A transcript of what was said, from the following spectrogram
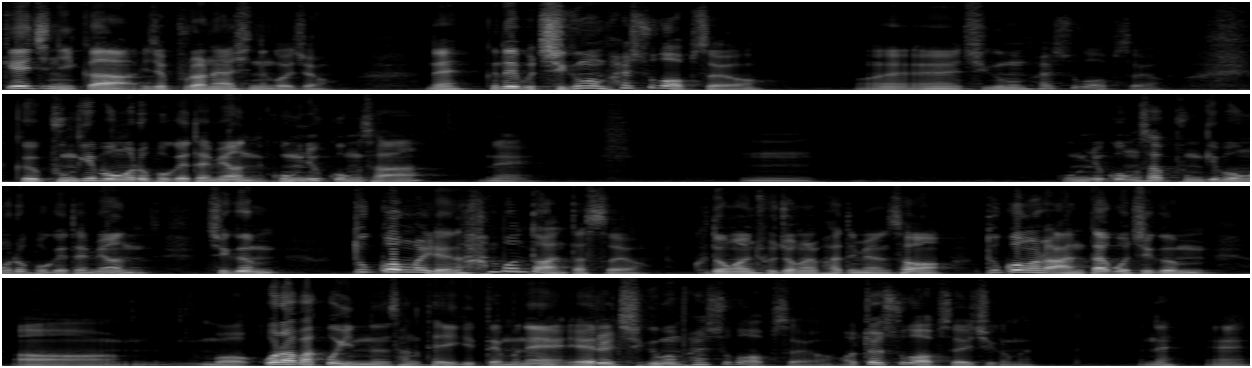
깨지니까 이제 불안해 하시는 거죠. 네. 근데 뭐 지금은 팔 수가 없어요. 예, 예, 지금은 팔 수가 없어요. 그 분기봉으로 보게 되면 0604 네. 음 0604 분기봉으로 보게 되면 지금 뚜껑을 얘는 한 번도 안 땄어요. 그동안 조정을 받으면서 뚜껑을 안 따고 지금 어 뭐 꼬라박고 있는 상태이기 때문에 얘를 지금은 팔 수가 없어요. 어쩔 수가 없어요, 지금은. 네. 예.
